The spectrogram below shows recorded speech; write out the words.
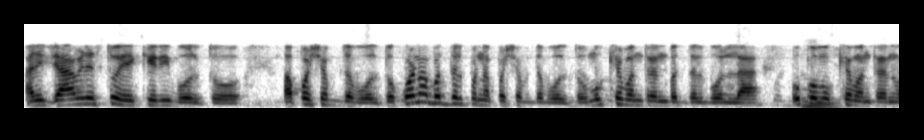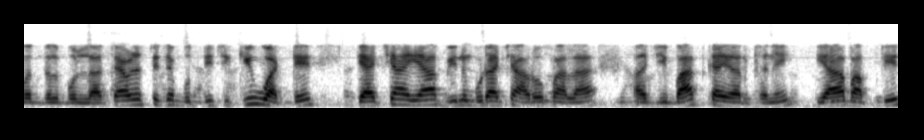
आणि ज्या वेळेस तो एकेरी बोलतो अपशब्द बोलतो कोणाबद्दल पण अपशब्द बोलतो मुख्यमंत्र्यांबद्दल बोलला उपमुख्यमंत्र्यांबद्दल बोलला त्यावेळेस त्याच्या बुद्धीची कीव वाटते त्याच्या या बिनबुडाच्या आरोपाला अजिबात काही अर्थ नाही. या बाबतीत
